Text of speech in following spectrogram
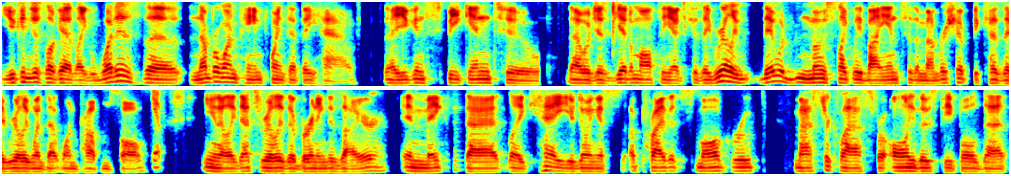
you can just look at like what is the number one pain point that they have that you can speak into that would just get them off the edge because they really they would most likely buy into the membership because they really want that one problem solved yep you know like that's really their burning desire and make that like hey you're doing a, a private small group masterclass for only those people that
